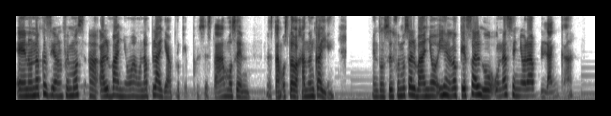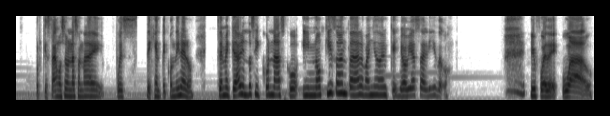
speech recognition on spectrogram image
en una ocasión fuimos al baño a una playa porque pues estábamos en, estábamos trabajando en calle. Entonces fuimos al baño y en lo que salgo una señora blanca, porque estábamos en una zona de pues de gente con dinero, se me queda viendo así con asco y no quiso entrar al baño del que yo había salido. Y fue de wow.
